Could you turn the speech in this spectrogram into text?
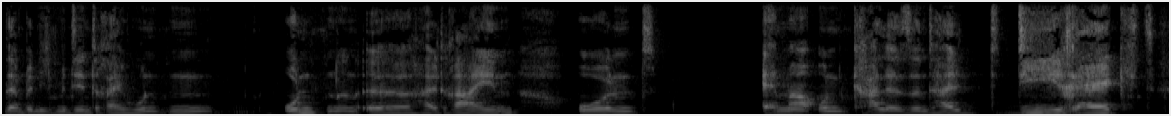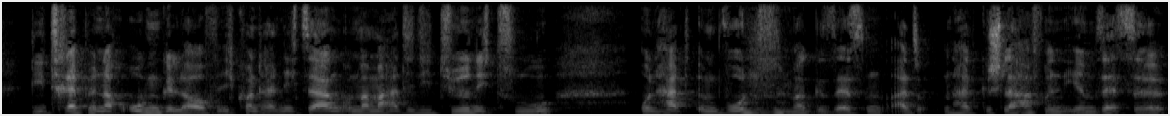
Da bin ich mit den drei Hunden unten äh, halt rein und Emma und Kalle sind halt direkt die Treppe nach oben gelaufen. Ich konnte halt nichts sagen und Mama hatte die Tür nicht zu und hat im Wohnzimmer gesessen, also und hat geschlafen in ihrem Sessel.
